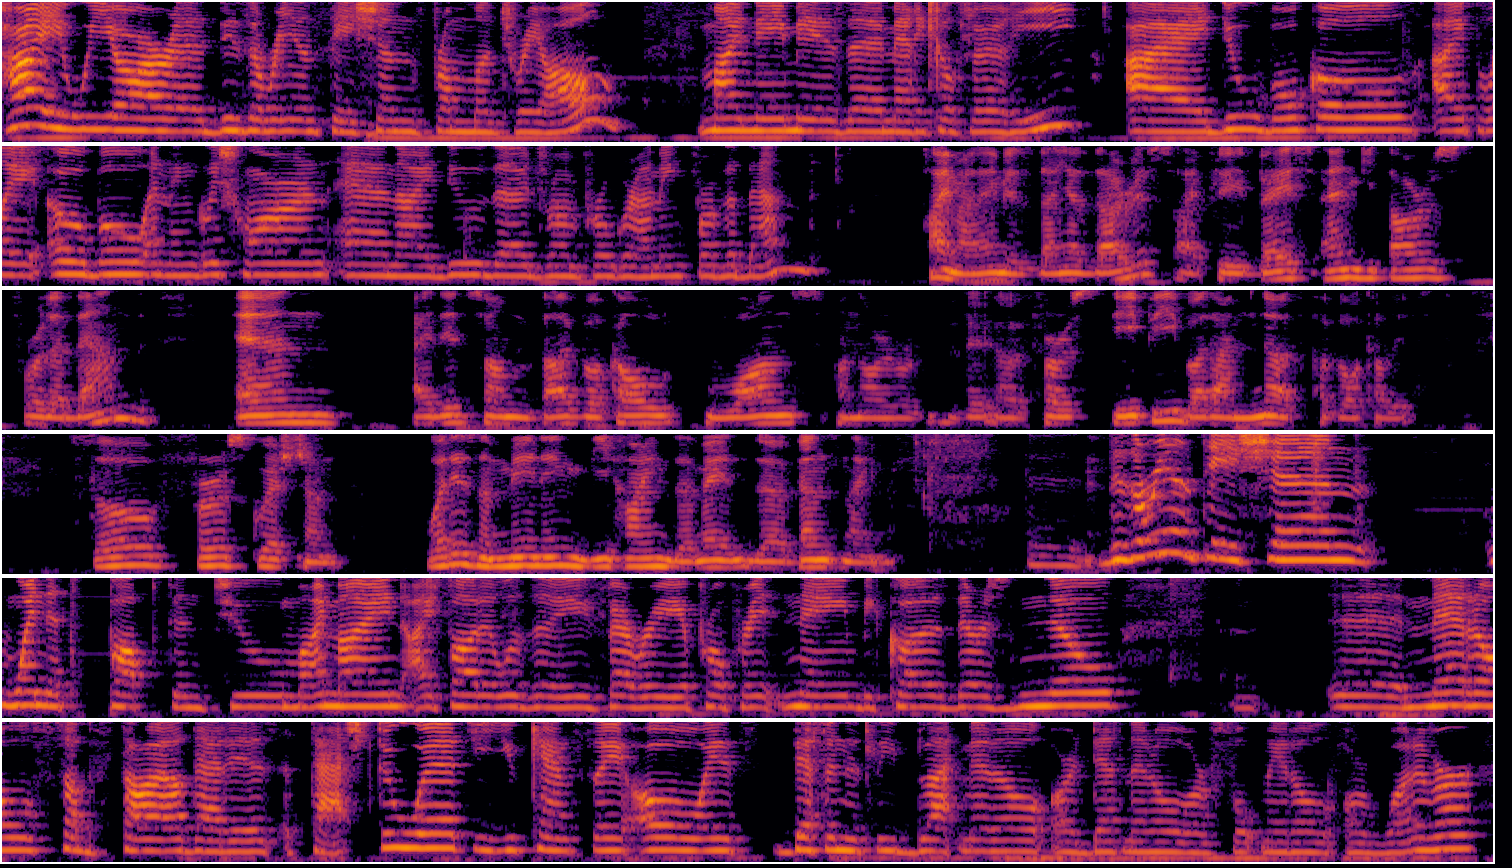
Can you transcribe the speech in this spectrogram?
Hi, we are uh, Disorientation from Montreal. My name is uh, Marie-Claude Fleury. I do vocals, I play oboe and English horn, and I do the drum programming for the band. Hi, my name is Daniel Darius. I play bass and guitars for the band, and I did some back vocal once on our uh, first EP, but I'm not a vocalist. So, first question What is the meaning behind the, the band's name? Uh, disorientation, when it popped into my mind, I thought it was a very appropriate name because there's no uh, metal substyle that is attached to it. You can't say, oh, it's definitely black metal or death metal or folk metal or whatever.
